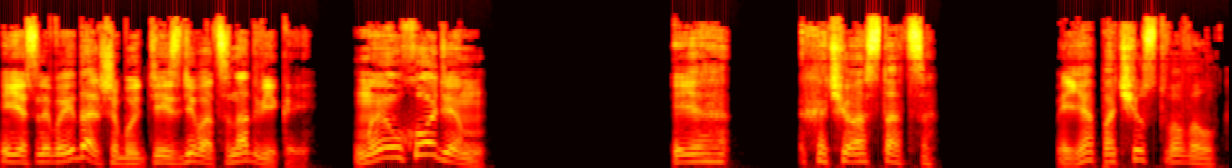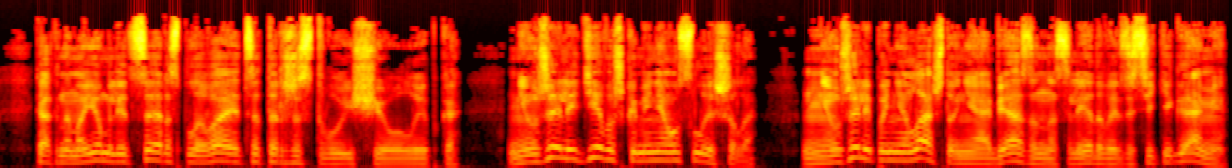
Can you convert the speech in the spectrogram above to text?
если вы и дальше будете издеваться над Викой. Мы уходим!» «Я хочу остаться». Я почувствовал, как на моем лице расплывается торжествующая улыбка. Неужели девушка меня услышала? Неужели поняла, что не обязана следовать за Сикигами?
